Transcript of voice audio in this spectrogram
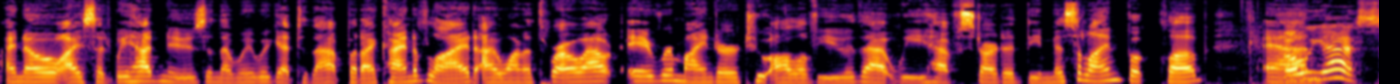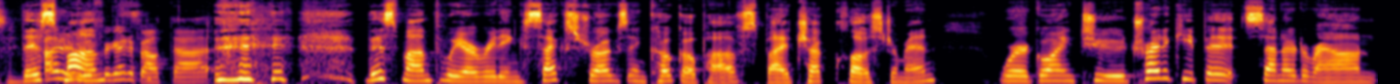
I know I said we had news and then we would get to that, but I kind of lied. I want to throw out a reminder to all of you that we have started the Misaligned Book Club. Oh, and oh yes, this How month. forget about that. this month we are reading Sex, Drugs, and Cocoa Puffs by Chuck Klosterman. We're going to try to keep it centered around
